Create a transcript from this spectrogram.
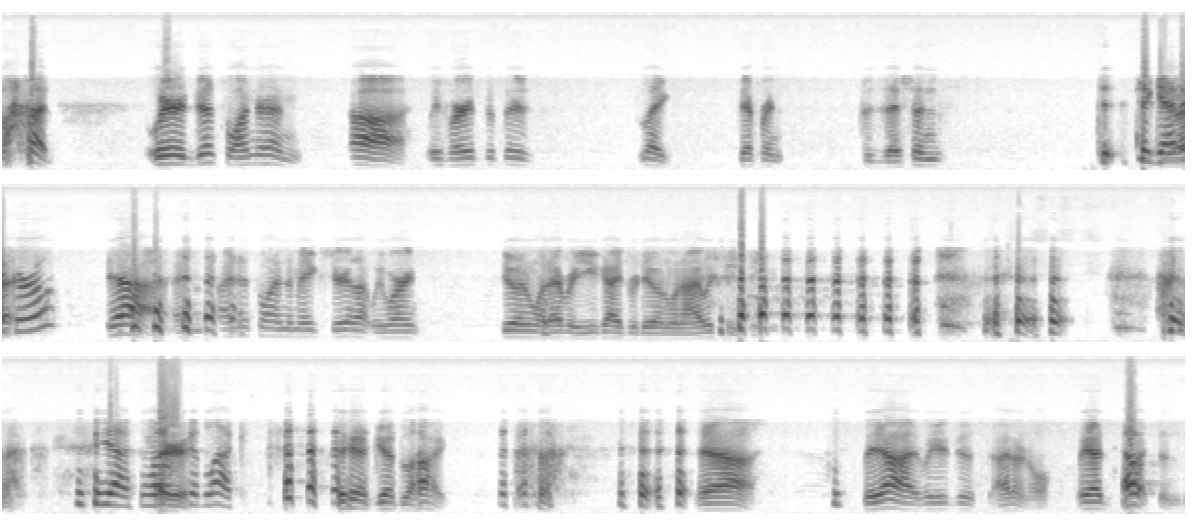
but we're just wondering. Uh, we've heard that there's like different positions. to to get a girl? Yeah, and I just wanted to make sure that we weren't doing whatever you guys were doing when I was conceived. yeah. Well, There. good luck. yeah, Good luck. yeah. But yeah, we just I don't know. We had Oh. questions.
